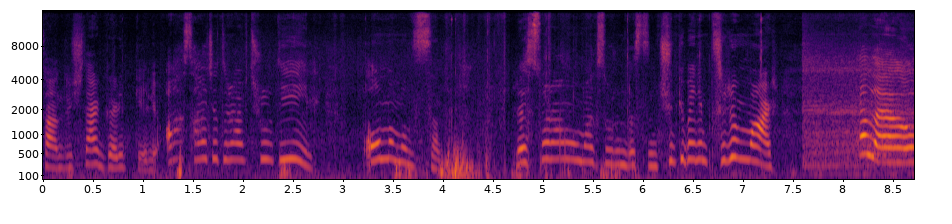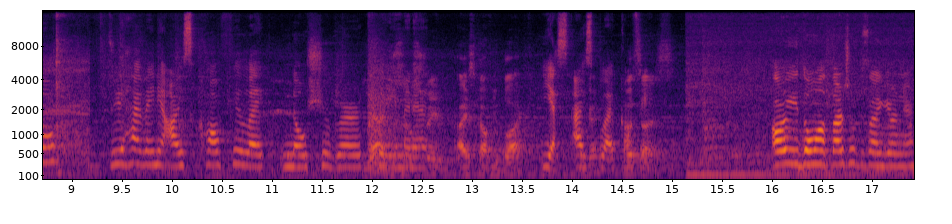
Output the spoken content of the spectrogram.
sandviçler garip geliyor. Aa sadece drive-thru değil. Olmamalısın. Restoran olmak zorundasın. Çünkü benim tırım var. Hello. Do you have any iced coffee like no sugar, Yeah, cream in it? iced coffee black. Yes, iced Okay. black What coffee. size? Ay donatlar çok güzel görünüyor.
